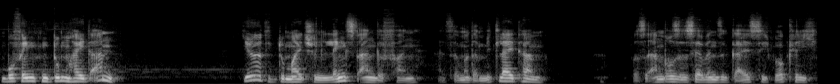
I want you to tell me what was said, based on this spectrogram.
Und wo fängt denn Dummheit an? Ja, die Dummheit schon längst angefangen. Als soll man da Mitleid haben. Was anderes ist ja, wenn sie geistig wirklich,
